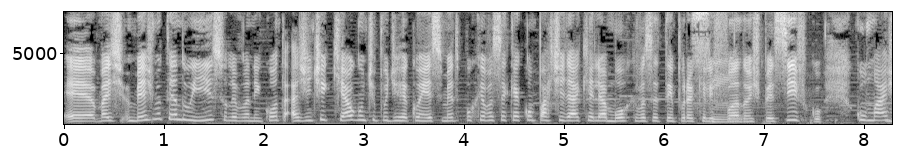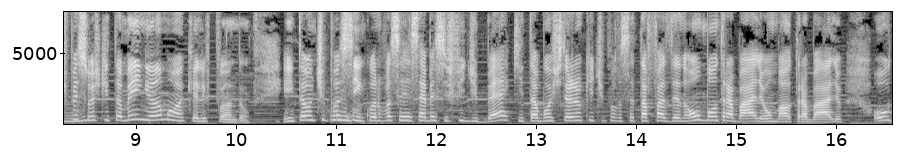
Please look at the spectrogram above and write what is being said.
É, mas mesmo tendo isso, levando em conta, a gente quer algum tipo de reconhecimento porque você quer compartilhar aquele amor que você tem por aquele Sim. fandom específico com mais Uhum. pessoas que também amam aquele fandom. Então, tipo assim, quando você recebe esse feedback, tá mostrando que, tipo, você tá fazendo ou um bom trabalho ou um mau trabalho, ou,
